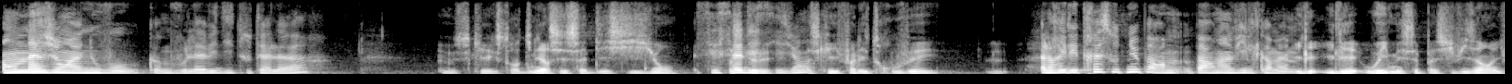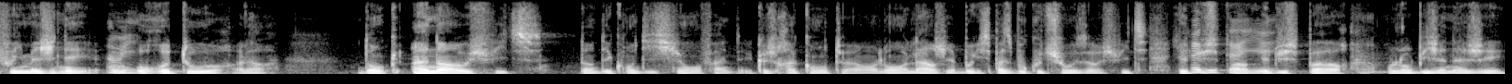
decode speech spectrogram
en nageant à nouveau, comme vous l'avez dit tout à l'heure. Ce qui est extraordinaire, c'est sa décision. C'est sa décision. Parce qu'il fallait trouver. Alors, il est très soutenu par, par Mainville quand même. Il est, oui, mais c'est pas suffisant. Il faut imaginer ah au, retour. Alors, donc un an à Auschwitz, dans des conditions enfin, que je raconte en long, en large. Il, se passe beaucoup de choses à Auschwitz. Il y a, du sport, il y a du sport, on l'oblige à nager,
